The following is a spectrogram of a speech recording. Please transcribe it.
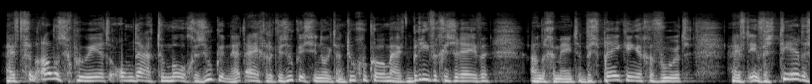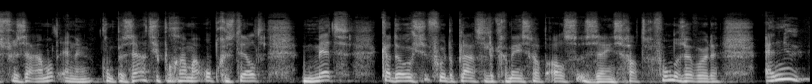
Hij heeft van alles geprobeerd om daar te mogen zoeken. Het eigenlijke zoeken is hij nooit aan toegekomen. Hij heeft brieven geschreven aan de gemeente, besprekingen gevoerd. Hij heeft investeerders verzameld en een compensatieprogramma opgesteld. met cadeaus voor de plaatselijke gemeenschap als zijn schat gevonden zou worden. En nu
